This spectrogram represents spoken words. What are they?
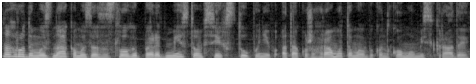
нагрудними знаками за заслуги перед містом всіх ступенів, а також грамотами виконкому міськради.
